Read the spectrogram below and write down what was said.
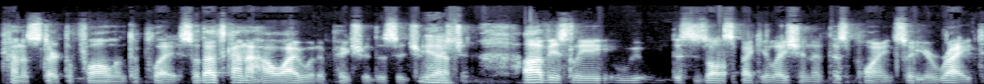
kind of start to fall into place. So that's kind of how I would have pictured the situation. Yeah. Obviously, we, this is all speculation at this point, so you're right.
